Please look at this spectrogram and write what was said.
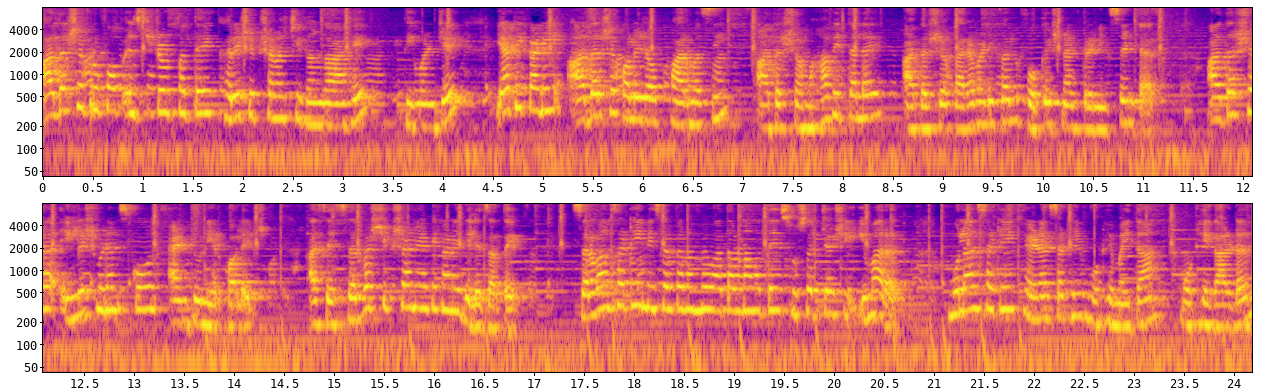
आदर्श ग्रुप ऑफ इन्स्टिट्यूटमध्ये खरी शिक्षणाची गंगा आहे ती म्हणजे या ठिकाणी Adarsh college of pharmacy Adarsh महाविद्यालय Adarsh paramedical vocational training centre Adarsh English medium school and junior college असे सर्व शिक्षण या ठिकाणी दिले जाते. सर्वांसाठी निसर्गरम्य वातावरणामध्ये सुसज्ज अशी इमारत मुलांसाठी खेळण्यासाठी मोठे मैदान मोठे गार्डन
